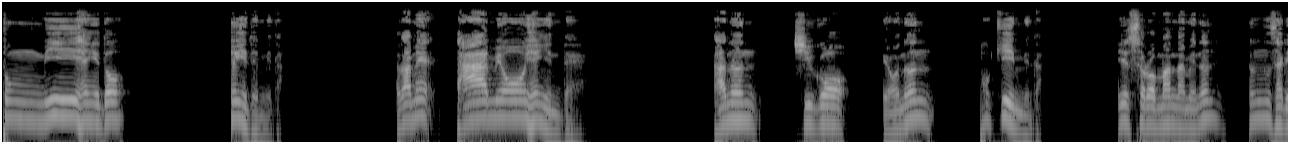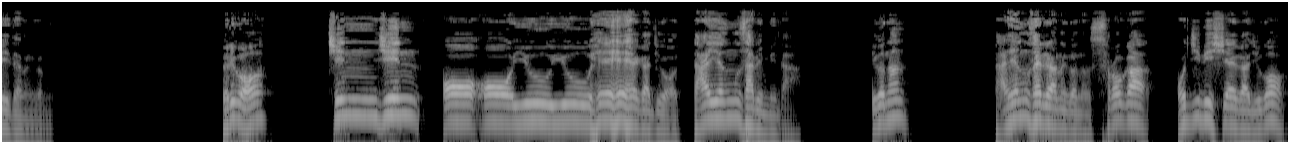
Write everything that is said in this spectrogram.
숙미행위도 형이 됩니다. 그 다음에 다묘형인데 다는 지고 묘는 토끼입니다. 이 서로 만나면은 형살이 되는 겁니다. 그리고 진진 오오유유 해해 해가지고 다형살입니다. 이거는 다형살이라는 것은 서로가 고집이 씌해가지고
